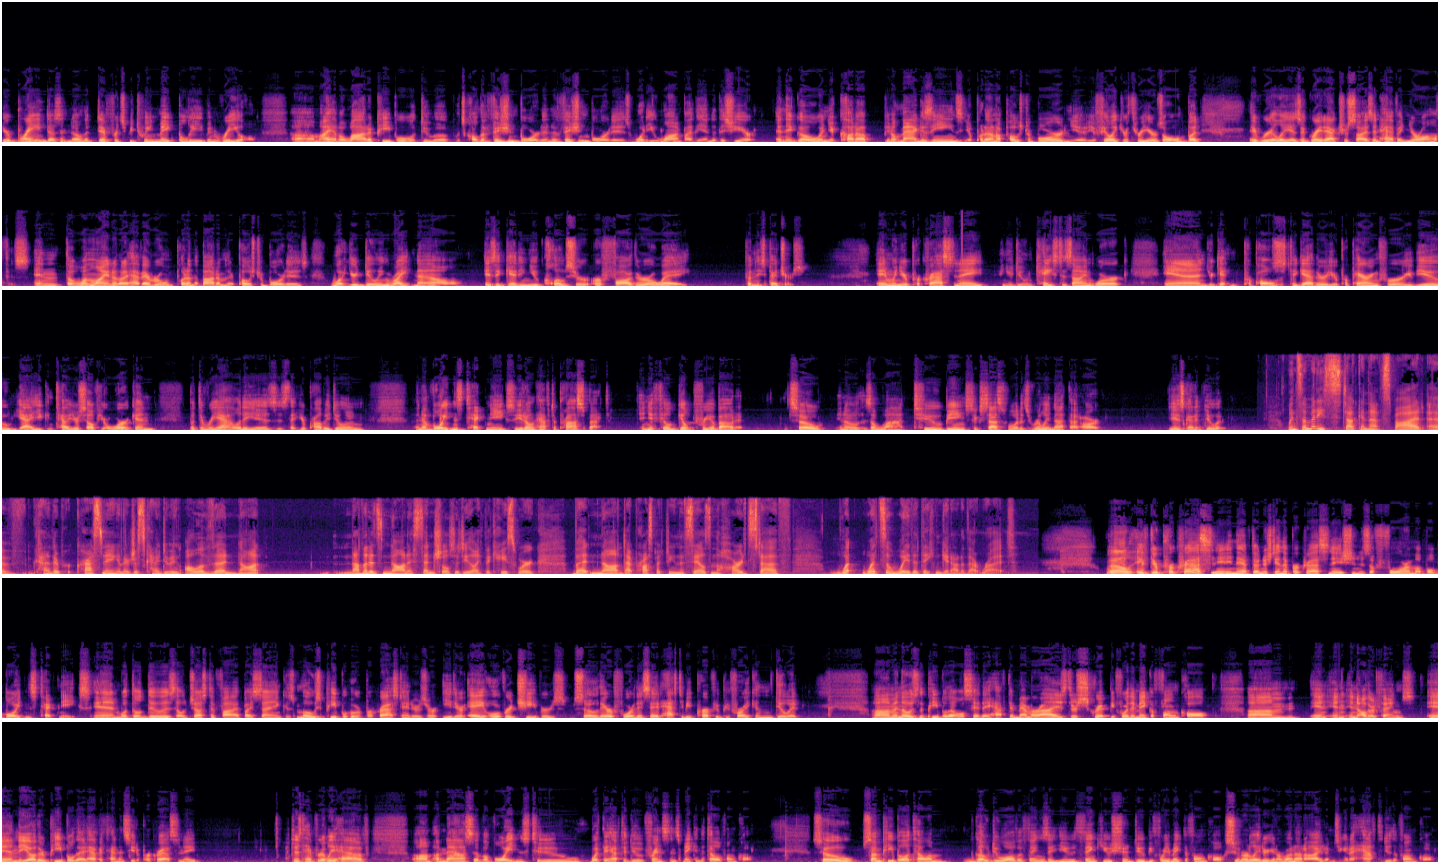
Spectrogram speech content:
Your brain doesn't know the difference between make believe and real. Um, I have a lot of people will do a what's called a vision board, and a vision board is what do you want by the end of this year? And they go and you cut up, you know, magazines and you put it on a poster board and you, you feel like you're three years old, but it really is a great exercise and have it in your office. And the one liner that I have everyone put on the bottom of their poster board is what you're doing right now, is it getting you closer or farther away from these pictures? And when you procrastinate and you're doing case design work and you're getting proposals together, you're preparing for a review, yeah, you can tell yourself you're working, but the reality is is that you're probably doing an avoidance technique so you don't have to prospect and you feel guilt-free about it. So, you know, there's a lot to being successful, but it's really not that hard. You just got to do it. When somebody's stuck in that spot of kind of they're procrastinating and they're just kind of doing all of the not not that it's non essential to do like the casework, but not that prospecting the sales and the hard stuff. What what's a way that they can get out of that rut? Well, if they're procrastinating, they have to understand that procrastination is a form of avoidance techniques. And what they'll do is they'll justify it by saying, because most people who are procrastinators are either A, overachievers, so therefore they say it has to be perfect before I can do it. Um, and those are the people that will say they have to memorize their script before they make a phone call um, and, and, and other things. And the other people that have a tendency to procrastinate just have really have um, a massive avoidance to what they have to do. For instance, making the telephone call. So some people I tell them, go do all the things that you think you should do before you make the phone call. Sooner or later, you're going to run out of items. You're going to have to do the phone call.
